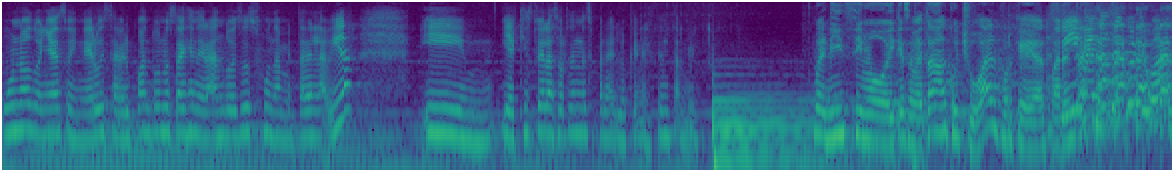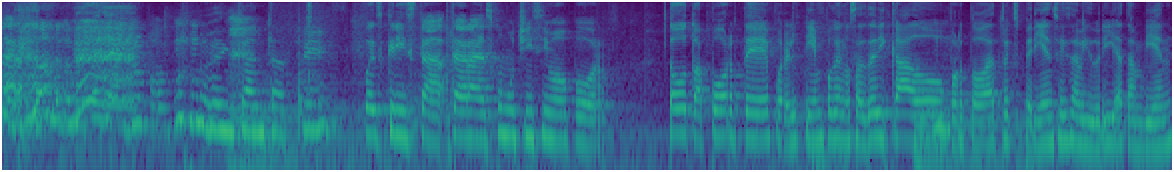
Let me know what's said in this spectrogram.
uno dueña de su dinero y saber cuánto uno está generando, eso es fundamental en la vida. Y, y aquí estoy a las órdenes para lo que necesiten también. Buenísimo, y que se metan a Cuchubal, porque al parecer... Sí, métanse a Cuchubal, al grupo. Me encanta. Sí. Pues Crista, te agradezco muchísimo por todo tu aporte, por el tiempo que nos has dedicado, por toda tu experiencia y sabiduría también.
